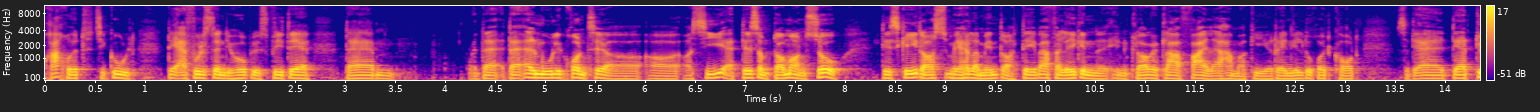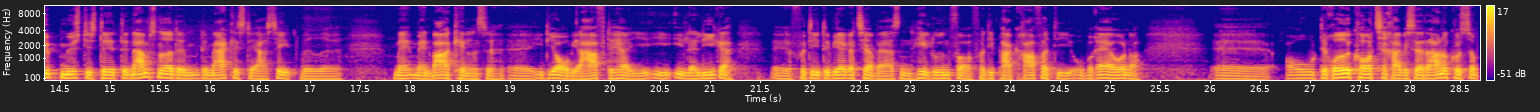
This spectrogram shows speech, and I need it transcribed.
fra rødt til gult, det er fuldstændig håbløst, fordi det er, der, er, der, der er al mulig grund til at, at, at sige, at det som dommeren så, det skete også mere eller mindre. Det er i hvert fald ikke en, en klokkeklar fejl af ham at give Renildo rødt kort. Så det er, det er dybt mystisk. Det, det er nærmest noget af det, det mærkeligste, jeg har set ved, øh, med, med en varekendelse øh, i de år, vi har haft det her i, i, i La Liga, øh, fordi det virker til at være sådan helt uden for, for de paragrafer, de opererer under. Øh, og det røde kort til Javi Serrano, så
